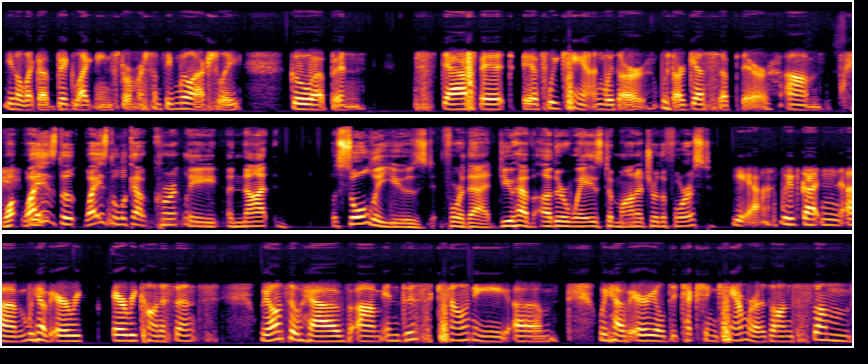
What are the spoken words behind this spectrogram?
you know like a big lightning storm or something. We'll actually go up and staff it if we can with our with our guests up there. Um, Why, why is the Why is the lookout currently not solely used for that? Do you have other ways to monitor the forest? Yeah, we've gotten um, we have air re- air reconnaissance. We also have um, in this county um, we have aerial detection cameras on some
